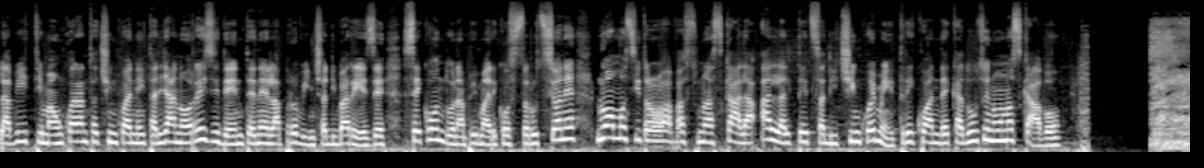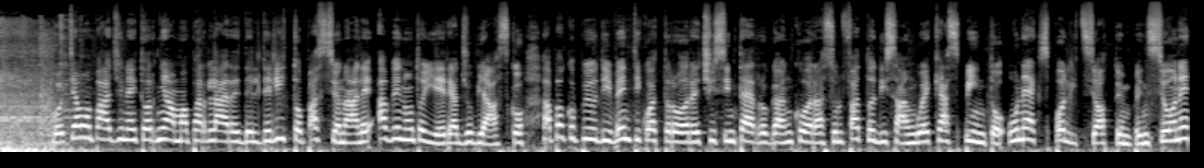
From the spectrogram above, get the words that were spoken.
La vittima, un 45enne italiano residente nella provincia di Varese. Secondo una prima ricostruzione, l'uomo si trovava su una scala all'altezza di 5 metri quando è caduto in uno scavo. Voltiamo pagina e torniamo a parlare del delitto passionale avvenuto ieri a Giubiasco. A poco più di 24 ore ci si interroga ancora sul fatto di sangue che ha spinto un ex poliziotto in pensione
